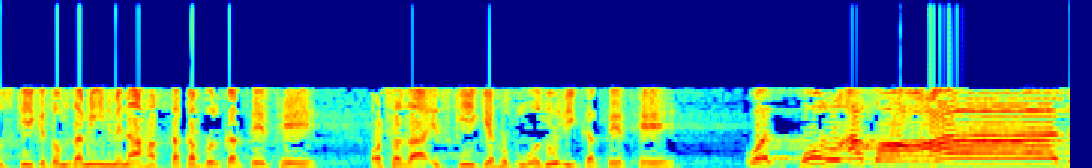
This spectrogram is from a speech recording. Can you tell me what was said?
اس کی کہ تم زمین میں ناحق تکبر کرتے تھے اور سزا اس کی کہ حکم عدولی کرتے تھے۔ وَاذْكُرْ أَخَا عَادٍ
